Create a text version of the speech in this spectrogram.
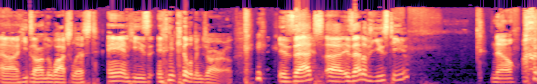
Uh, he's on the watch list, and he's in Kilimanjaro. is that uh, is that of use to you? No. to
